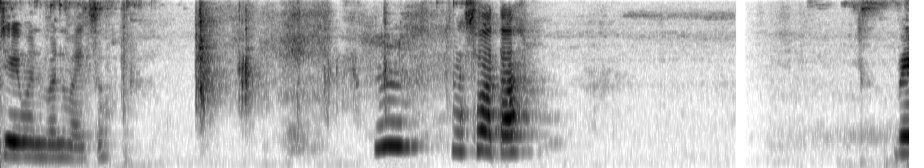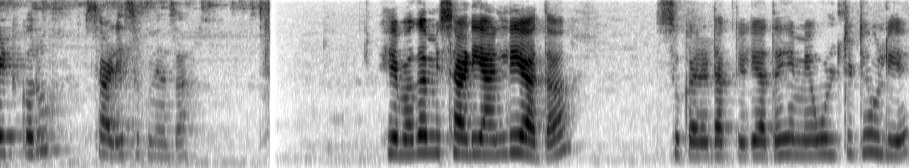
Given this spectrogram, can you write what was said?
जेवण बनवायचं. असं आता वेट करू साडी सुकण्याचा. हे बघा मी साडी आणली आहे आता. सुकायला टाकलेली आता हे मी उलटी ठेवली आहे.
